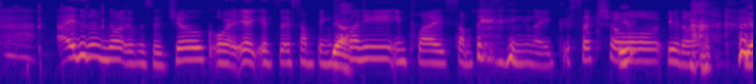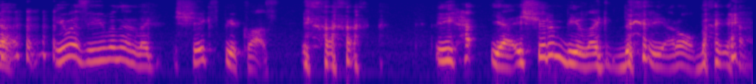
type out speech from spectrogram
I didn't know it was a joke or like, if there's something yeah. funny implies something like sexual, it, you know. yeah, it was even in like Shakespeare class. it ha- yeah, it shouldn't be like dirty at all, but yeah.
